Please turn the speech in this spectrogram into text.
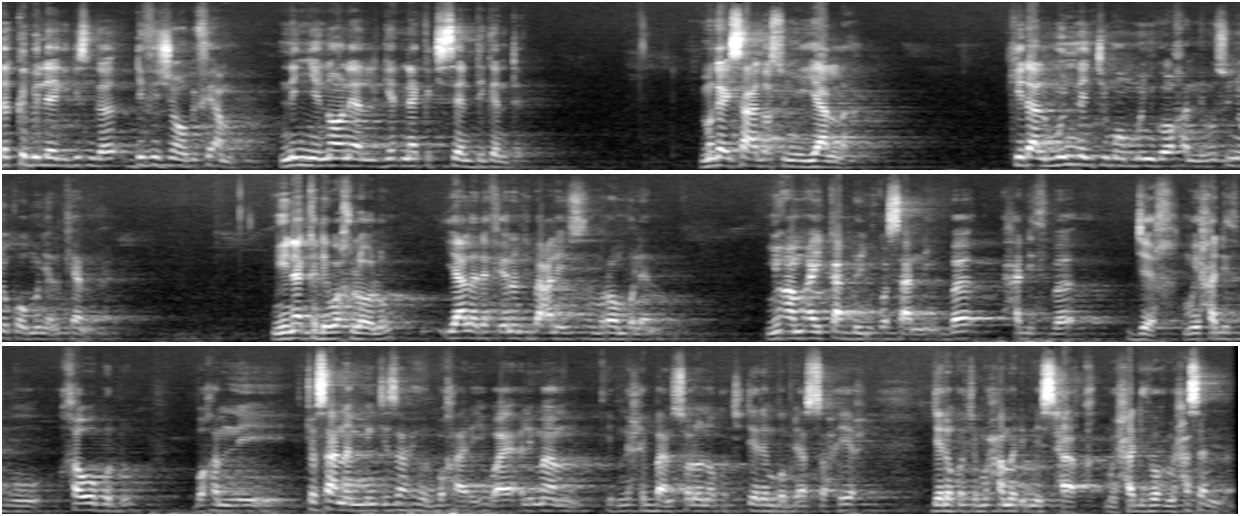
dëkk bi léegi gis nga division bi fi am nit ñi nooneel nekk ci seen diggante mi ngay saaga suñu yàlla kii daal muñ nañ ci moom muñ goo xam ne mu suñu koo muñal kenn ñu nekk di wax loolu yàlla def yonent bi alayhi salaam romb leen ñu am ay kàddu ñu ko sànni ba xadis ba jeex muy xadis bu xaw a gudd boo xam ni cosaanam mi ngi ci saxiixul Buxaari yi waaye alimaam ibn Xibbaan solo na ko ci téeréem boobu di as-saxiix jële ko ci Muhammad ibn Isxaaq muy xadis boo xam ne xasan la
